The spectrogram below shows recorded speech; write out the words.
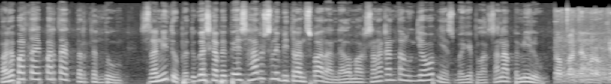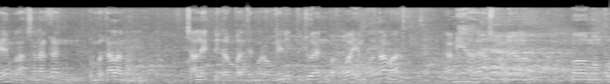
pada partai-partai tertentu. Selain itu, petugas KPPS harus lebih transparan dalam melaksanakan tanggung jawabnya sebagai pelaksana pemilu. Kabupaten Merauke melaksanakan pembekalan caleg di Kabupaten Merauke ini tujuan bahwa yang pertama kami harus mempu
